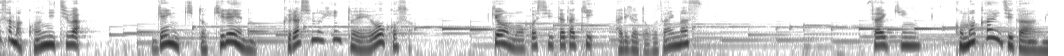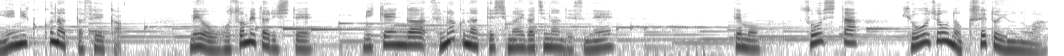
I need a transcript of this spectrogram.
様こんにちは。元気と綺麗の暮らしのヒントへようこそ。今日もお越しいただきありがとうございます。最近細かい字が見えにくくなったせいか目を細めたりして眉間が狭くなってしまいがちなんですね。でもそうした表情の癖というのは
